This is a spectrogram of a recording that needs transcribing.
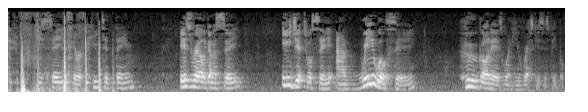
Do You see the repeated theme? Israel are going to see, Egypt will see, and we will see who God is when he rescues his people.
